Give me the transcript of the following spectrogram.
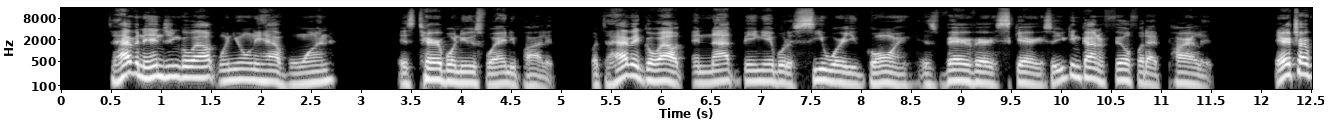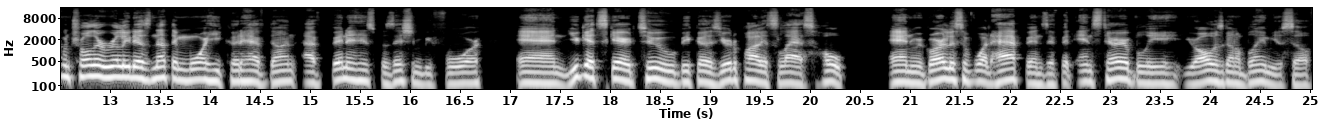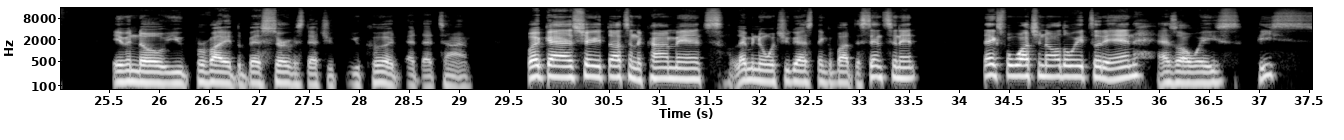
To have an engine go out when you only have one is terrible news for any pilot. But to have it go out and not being able to see where you're going is very, very scary. So you can kind of feel for that pilot. The air traffic controller really, there's nothing more he could have done. I've been in his position before, and you get scared too because you're the pilot's last hope. And regardless of what happens, if it ends terribly, you're always going to blame yourself, even though you provided the best service that you, you could at that time. But guys, share your thoughts in the comments. Let me know what you guys think about this incident. Thanks for watching all the way to the end. As always, peace.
